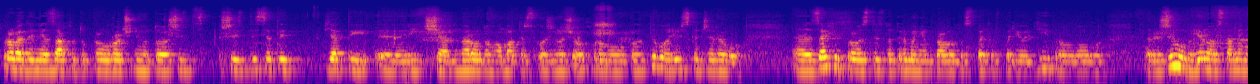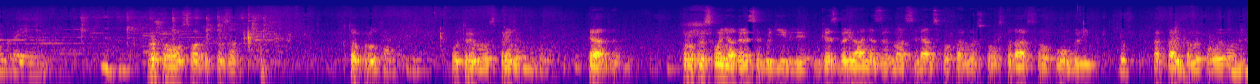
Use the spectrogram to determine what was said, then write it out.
проведення заходу приуроченого до 65-річчя народного аматорського жіночого хорового колективу Орільське джерело. Е, Захід провести з дотриманням правил безпеки в період дії правового режиму воєнного стану в Україні. Прошу голосувати. Хто за? Хто проти? Утрималось прийнято. П'яте. Про присвоєння адреси будівлі для зберігання зерна селянського фермерського господарства облій. Карпенко Микола Іванович.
